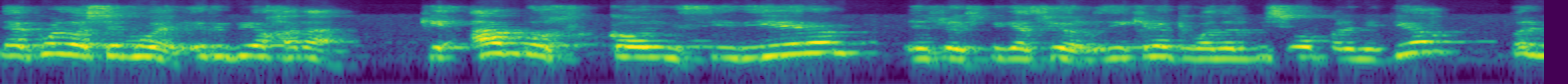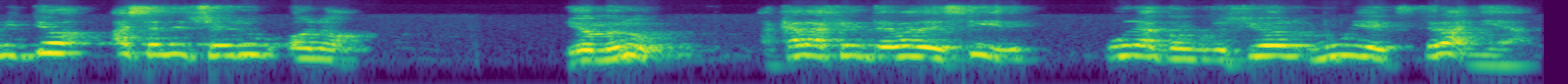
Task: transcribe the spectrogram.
De acuerdo a Shemuel y Hanan, que ambos coincidieron en su explicación. Y dijeron que cuando el mismo permitió, permitió, hayan hecho Erub o no. Y acá la gente va a decir una conclusión muy extraña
